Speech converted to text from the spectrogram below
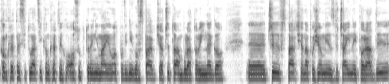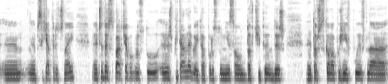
konkretne sytuacje konkretnych osób, które nie mają odpowiedniego wsparcia, czy to ambulatoryjnego, czy wsparcia na poziomie zwyczajnej porady psychiatrycznej, psychiatrycznej, czy też wsparcia po prostu szpitalnego i to po prostu nie są dowcipy, gdyż to wszystko ma później wpływ na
